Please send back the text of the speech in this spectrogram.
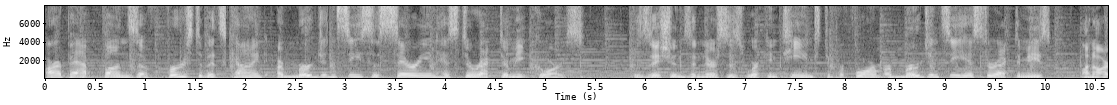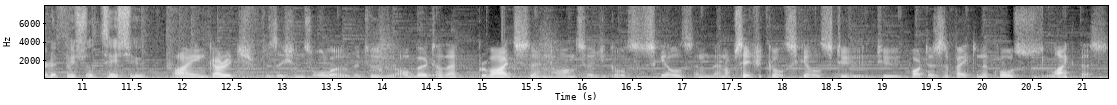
RPAP funds a first of its kind emergency cesarean hysterectomy course. Physicians and nurses work in teams to perform emergency hysterectomies on artificial tissue. I encourage physicians all over to Alberta that provides enhanced surgical skills and, and obstetrical skills to, to participate in a course like this.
